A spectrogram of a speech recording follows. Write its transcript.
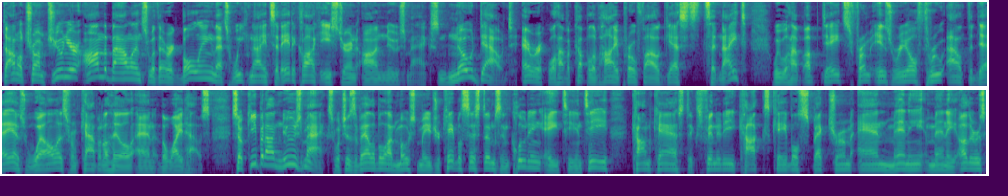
Donald Trump Jr. on the balance with Eric Bolling. That's weeknights at 8 o'clock Eastern on Newsmax. No doubt Eric will have a couple of high profile guests tonight. We will have updates from Israel throughout the day, as well as from Capitol Hill and the White House. So keep it on Newsmax, which is available on most major cable systems, including AT&T, Comcast, Xfinity, Cox Cable, Spectrum, and many, many others.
